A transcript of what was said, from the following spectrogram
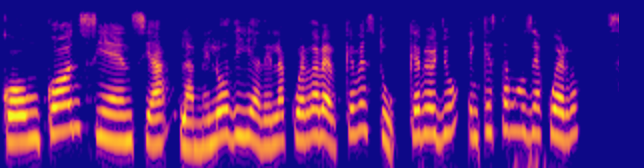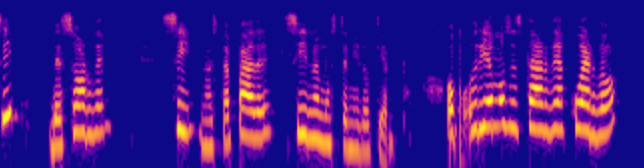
con conciencia la melodía de la cuerda, a ver, ¿qué ves tú? ¿Qué veo yo? ¿En qué estamos de acuerdo? Sí, desorden, sí, no está padre, sí, no hemos tenido tiempo. O podríamos estar de acuerdo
